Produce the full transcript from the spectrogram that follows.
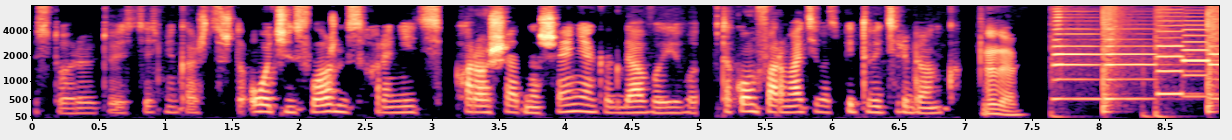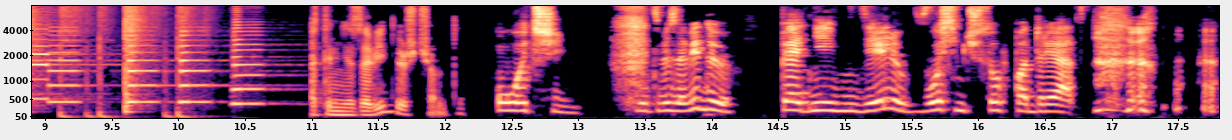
историю. То есть здесь, мне кажется, что очень сложно сохранить хорошие отношения, когда вы вот в таком формате воспитываете ребенка. Ну да. Ты мне завидуешь чем-то? Очень. Я тебе завидую пять дней в неделю, восемь часов подряд.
